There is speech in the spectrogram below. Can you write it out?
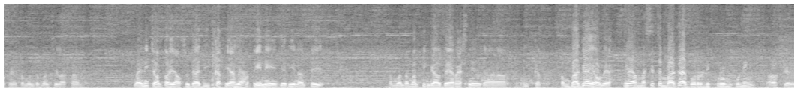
Oke, teman-teman silakan. Nah, ini contoh yang sudah diikat ya, Iya. seperti ini. Jadi nanti teman-teman tinggal beres nih udah diikat. Tembaga ya, Om ya? Iya, masih tembaga baru di krum kuning. Oke.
